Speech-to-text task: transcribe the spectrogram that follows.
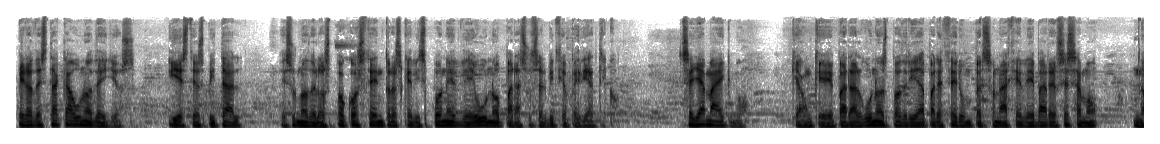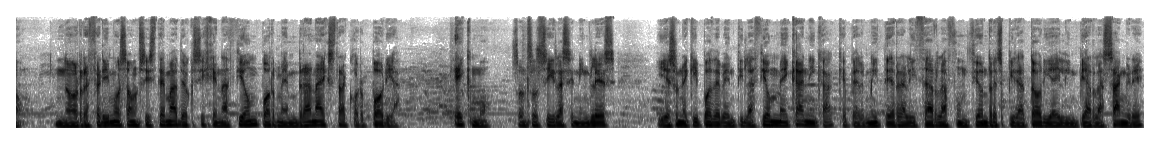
Pero destaca uno de ellos, y este hospital es uno de los pocos centros que dispone de uno para su servicio pediátrico. Se llama ECMO, que aunque para algunos podría parecer un personaje de Barrio Sésamo, no. Nos referimos a un sistema de oxigenación por membrana extracorpórea. ECMO son sus siglas en inglés y es un equipo de ventilación mecánica que permite realizar la función respiratoria y limpiar la sangre,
